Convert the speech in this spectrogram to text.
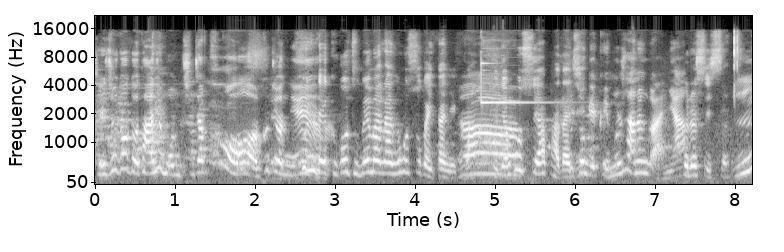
제주도도 다녀보면 진짜 커. 그죠, 언니? 근데 그거 두 배만 한 호수가 있다니까 아. 그게 호수야 그 바다지 속에 괴물 사는 거 아니야? 그럴 수 있어 응?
